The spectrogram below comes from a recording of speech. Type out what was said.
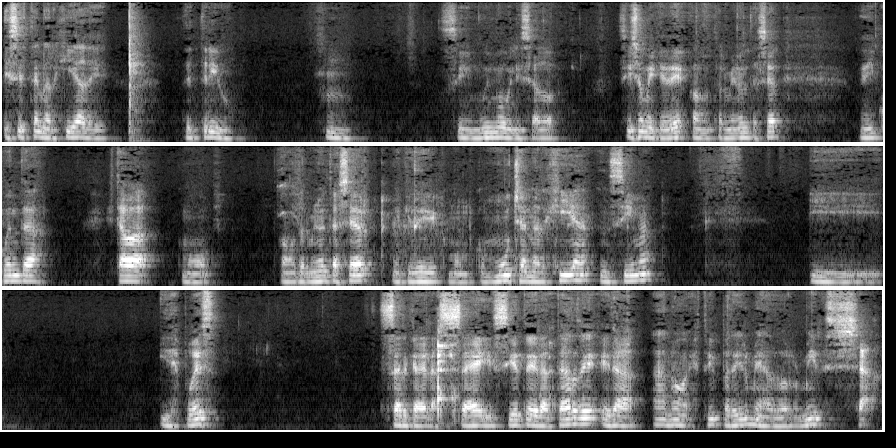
Es esta energía de, de tribu. Hmm. Sí, muy movilizador. Sí, yo me quedé cuando terminó el taller, me di cuenta, estaba como, cuando terminó el taller, me quedé como con mucha energía encima y, y después, cerca de las 6, 7 de la tarde, era, ah, no, estoy para irme a dormir ya.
